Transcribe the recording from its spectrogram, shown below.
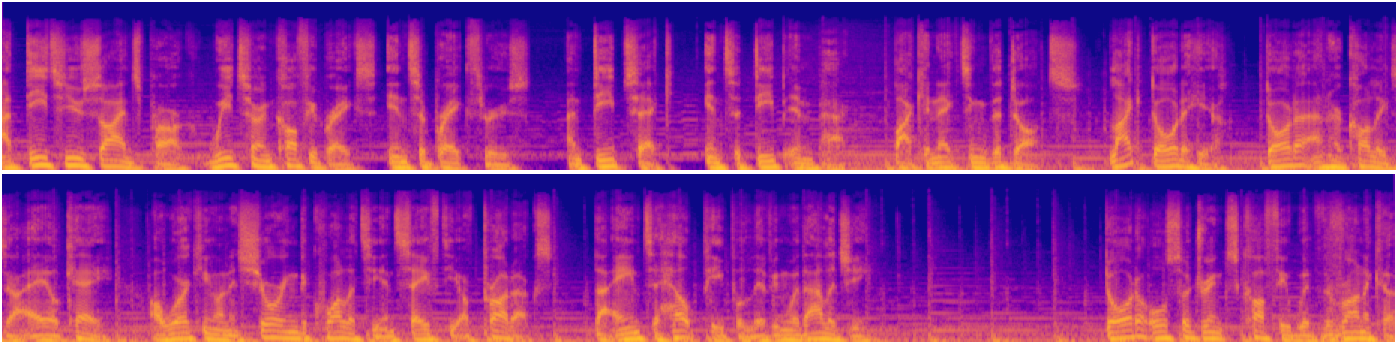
At DTU Science Park, we turn coffee breaks into breakthroughs and deep tech into deep impact by connecting the dots. Like Dorda here, Dorda and her colleagues at ALK are working on ensuring the quality and safety of products that aim to help people living with allergy. Dorda also drinks coffee with Veronica.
